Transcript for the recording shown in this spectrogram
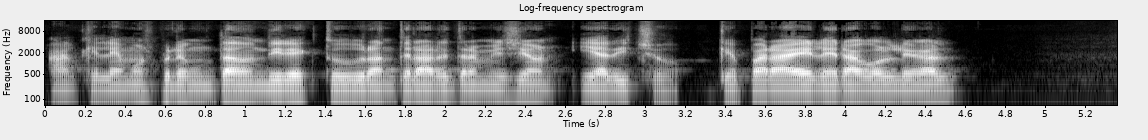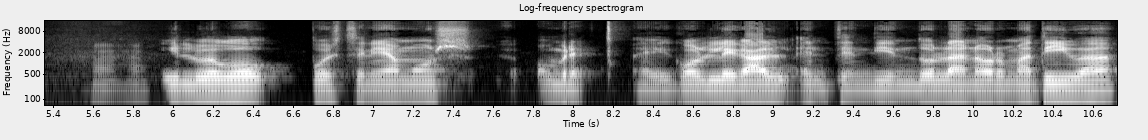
al que le hemos preguntado en directo durante la retransmisión y ha dicho que para él era gol legal. Y luego, pues teníamos, hombre, eh, gol legal entendiendo la normativa,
